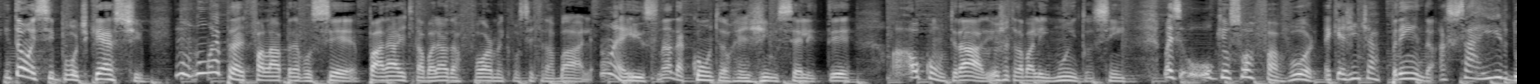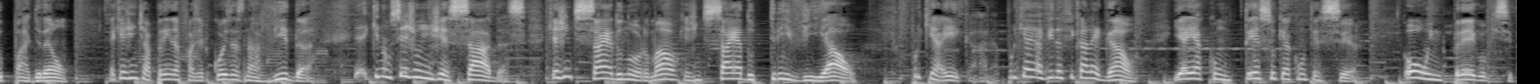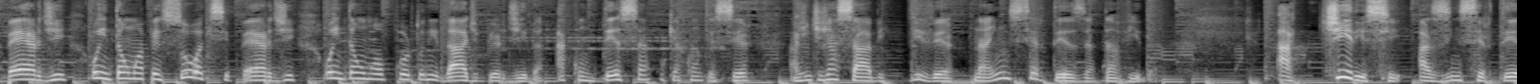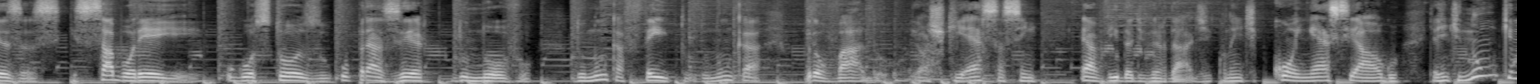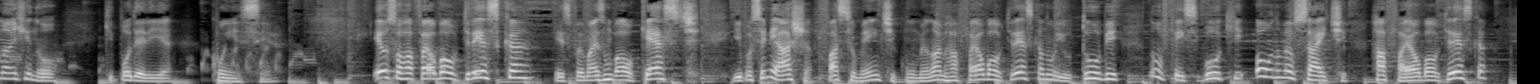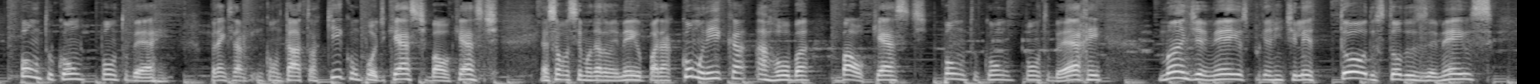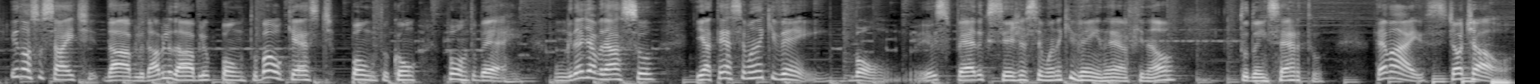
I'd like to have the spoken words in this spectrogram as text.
Então, esse podcast não, não é para falar para você parar de trabalhar da forma que você trabalha. Não é isso. Nada contra o regime CLT. Ao contrário, eu já trabalhei muito assim. Mas o, o que eu sou a favor é que a gente aprenda a sair do padrão. É que a gente aprenda a fazer coisas na vida que não sejam engessadas, que a gente saia do normal, que a gente saia do trivial. Porque aí, cara, porque aí a vida fica legal e aí aconteça o que acontecer ou um emprego que se perde, ou então uma pessoa que se perde, ou então uma oportunidade perdida. Aconteça o que acontecer, a gente já sabe viver na incerteza da vida. Atire-se às incertezas e saboreie o gostoso, o prazer do novo, do nunca feito, do nunca provado. Eu acho que essa sim é a vida de verdade. Quando a gente conhece algo que a gente nunca imaginou que poderia conhecer. Eu sou Rafael Baltresca, esse foi mais um Balcast e você me acha facilmente com o meu nome Rafael Baltresca no YouTube, no Facebook ou no meu site rafaelbaltresca.com.br. Para entrar em contato aqui com o podcast Balcast, é só você mandar um e-mail para comunica@balcast.com.br. Mande e-mails porque a gente lê todos, todos os e-mails e o nosso site www.balcast.com.br. Um grande abraço e até a semana que vem. Bom, eu espero que seja a semana que vem, né? Afinal, tudo em certo. Até mais. Tchau, tchau.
